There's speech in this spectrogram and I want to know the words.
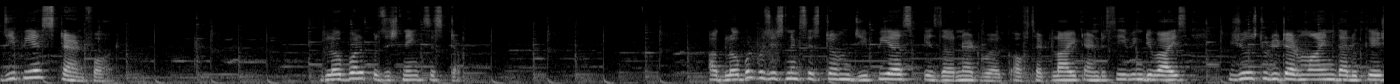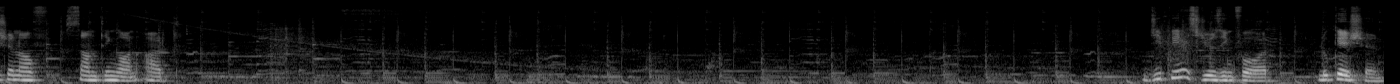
GPS stand for Global Positioning System. A global positioning system GPS is a network of satellite and receiving device used to determine the location of something on earth. GPS using for location,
